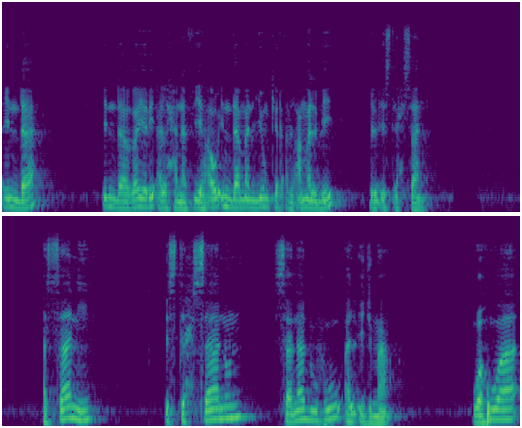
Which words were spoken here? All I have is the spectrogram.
عند عند غير الحنفية أو عند من ينكر العمل بالاستحسان. الثاني استحسان سنده الإجماع وهو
